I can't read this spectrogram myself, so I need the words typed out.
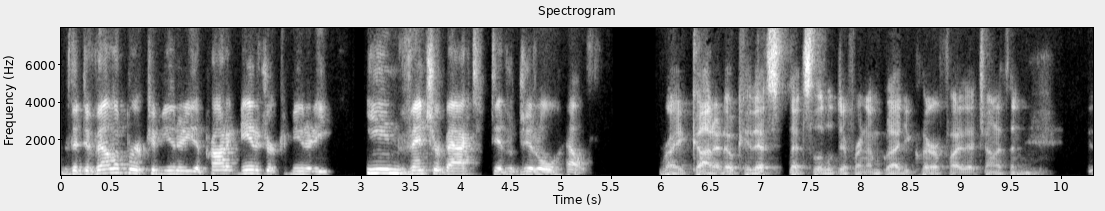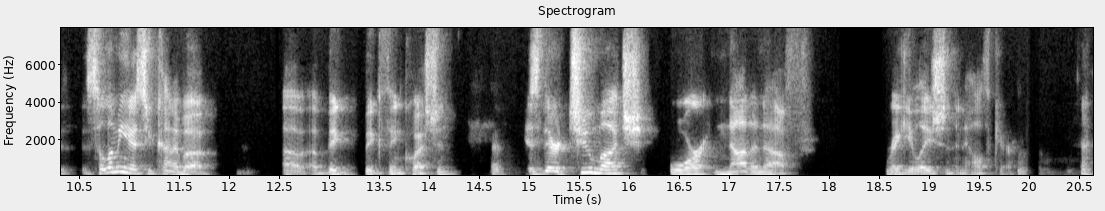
the developer community, the product manager community in venture-backed digital health. Right, got it. Okay, that's that's a little different. I'm glad you clarify that, Jonathan. So let me ask you kind of a a, a big big thing question. Okay. Is there too much or not enough regulation in healthcare?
